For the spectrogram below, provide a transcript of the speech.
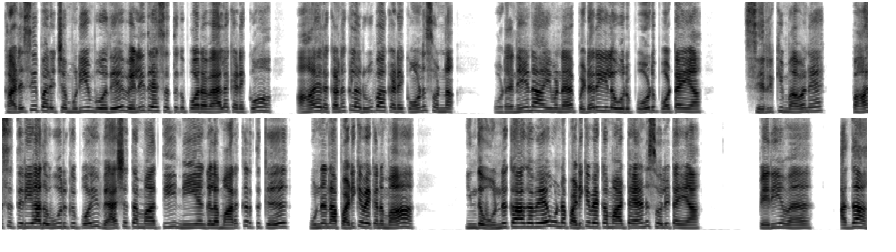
கடைசி பரீட்சை முடியும் போதே வெளிதேசத்துக்கு போற வேலை கிடைக்கும் ஆயிரக்கணக்குல ரூபா கிடைக்கும்னு சொன்னான். உடனே நான் இவன பிடரியில ஒரு போடு போட்டேன்யா. செருக்கி மவனே பாச தெரியாத ஊருக்கு போய் வேஷத்த மாத்தி நீ எங்கள மறக்கறதுக்கு உன்னை நான் படிக்க வைக்கணுமா? இந்த ஒண்ணுக்காகவே உன்னை படிக்க வைக்க மாட்டேன்னு சொல்லிட்டேன்யா. பெரியவன் அதான்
